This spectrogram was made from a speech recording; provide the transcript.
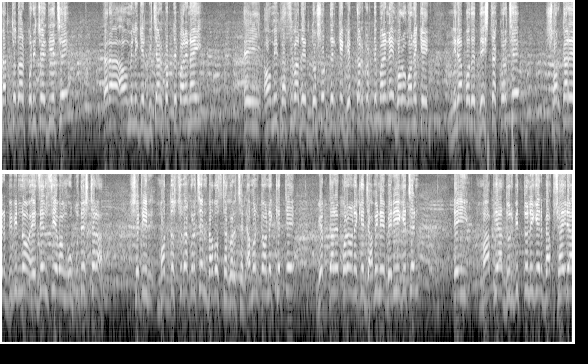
ব্যর্থতার পরিচয় দিয়েছে। তারা আওয়ামী লীগের বিচার করতে পারে নাই। এই আওয়ামী ফ্যাসিবাদের দোসরদেরকে গ্রেপ্তার করতে পারে নাই, বরং অনেকে নিরাপদে দেশ ত্যাগ করেছে। সরকারের বিভিন্ন এজেন্সি এবং উপদেষ্টারা সেটির মধ্যস্থতা করেছেন, ব্যবস্থা করেছেন। এমনকি অনেক ক্ষেত্রে গ্রেপ্তারের পরে অনেকে জামিনে বেরিয়ে গেছেন। এই মাফিয়া দুর্বৃত্ত লীগের ব্যবসায়ীরা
